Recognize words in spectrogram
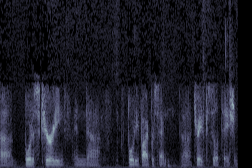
uh, border security and uh, 45% uh, trade facilitation.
